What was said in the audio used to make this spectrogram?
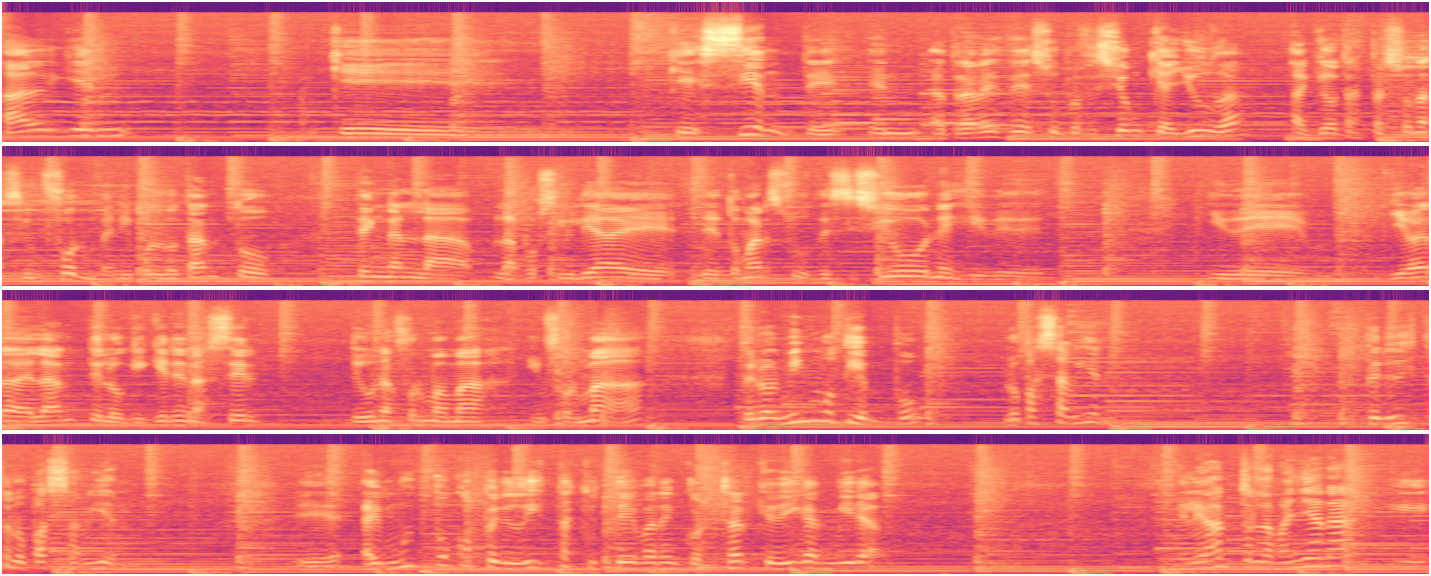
alguien que, que siente en- a través de su profesión que ayuda a que otras personas se informen y por lo tanto tengan la, posibilidad de, tomar sus decisiones y de, y de llevar adelante lo que quieren hacer de una forma más informada, pero al mismo tiempo lo pasa bien. El periodista lo pasa bien. Eh, hay muy pocos periodistas que ustedes van a encontrar que digan, mira, me levanto en la mañana y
